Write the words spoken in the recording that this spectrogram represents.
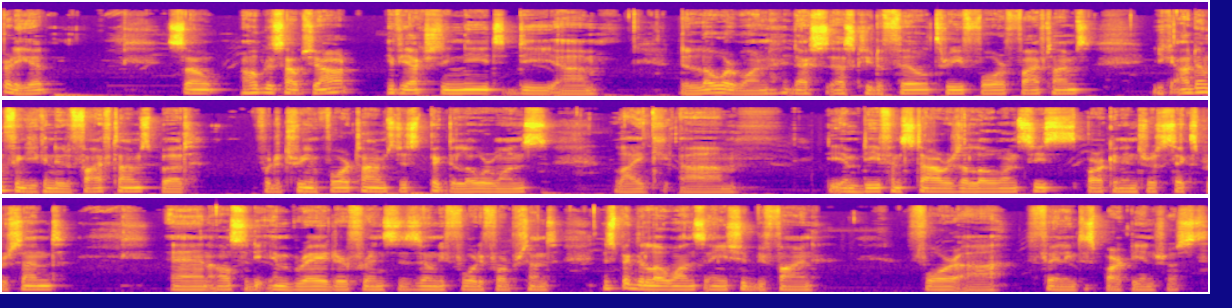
pretty good. So I hope this helps you out. If you actually need the um, the lower one, it asks you to fill three, four, five times. You can, I don't think you can do the five times, but for the three and four times, just pick the lower ones. Like um, the Imp Defense Tower is a low one, sees spark and interest 6%. And also the Imp Raider, for instance, is only 44%. Just pick the low ones and you should be fine for uh, failing to spark the interest.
